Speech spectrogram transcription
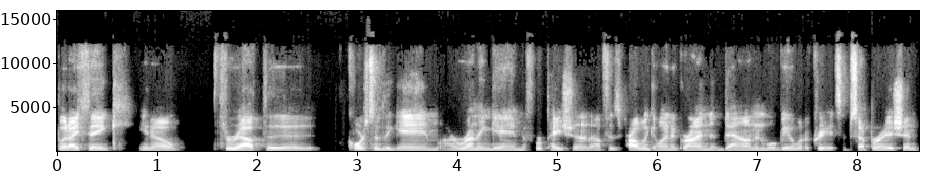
but I think, you know, throughout the course of the game, our running game, if we're patient enough, is probably going to grind them down and we'll be able to create some separation.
